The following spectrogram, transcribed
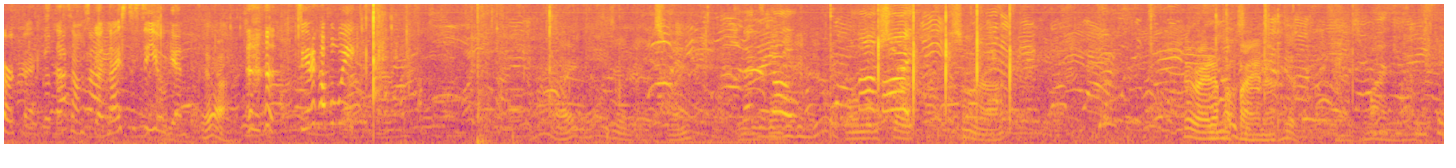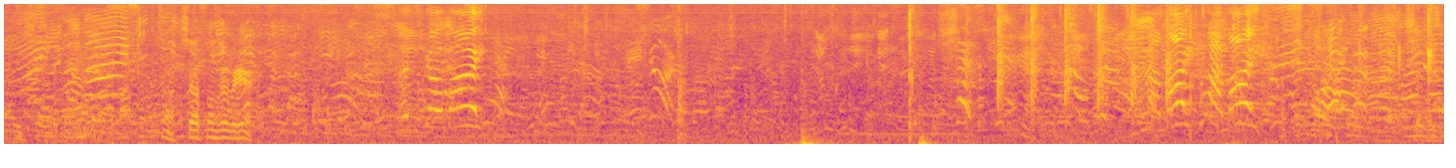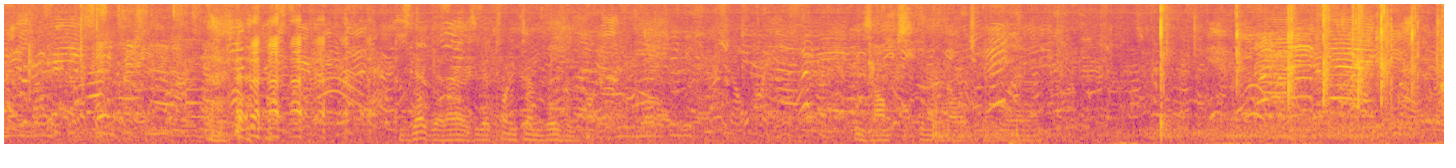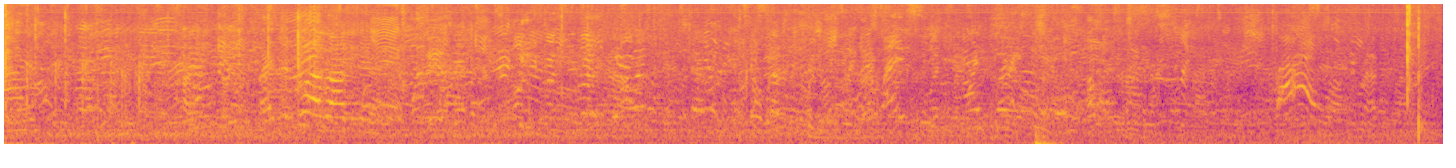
Perfect. That sounds good. Nice to see you again. Yeah. see you in a couple weeks. All right. That was a bad swing. Let's go. One little start sooner on it. All right, I'm a high enough. That's mine. Oh, cell phone's over here. Let's go, Mike. Come on, Mike. Come on, Mike. He's got good eyes. He's got 2010 vision. These umps, you never know what you're going to do. with them.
